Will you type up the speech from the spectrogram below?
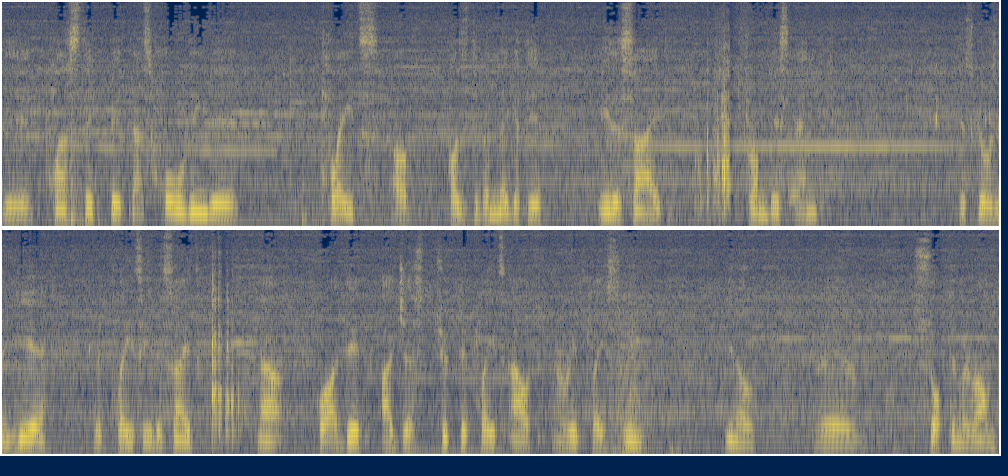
the plastic bit that's holding the plates of positive and negative either side from this end this goes in here with plates either side. Now what I did I just took the plates out and replaced we you know uh, them around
